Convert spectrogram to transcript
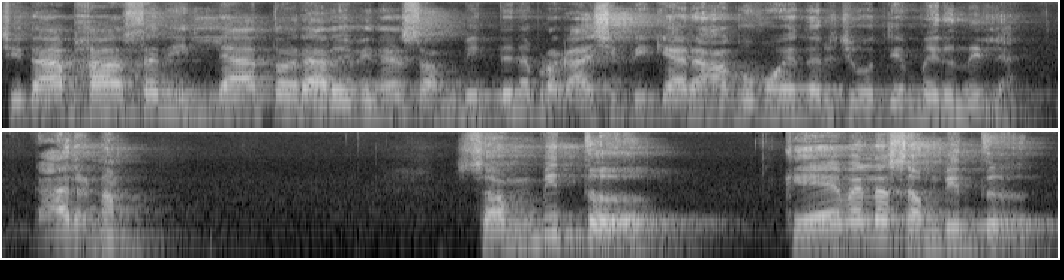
ചിതാഭാസൻ ഇല്ലാത്ത ഒരറിവിനെ സംവിത്തിന് പ്രകാശിപ്പിക്കാനാകുമോ എന്നൊരു ചോദ്യം വരുന്നില്ല. കാരണം സംവിത്ത് കേവല സംവിത്ത്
